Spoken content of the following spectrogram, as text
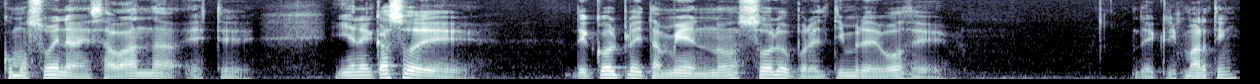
cómo suena esa banda. Este, y en el caso de, de Coldplay también, no solo por el timbre de voz de, de Chris Martin,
